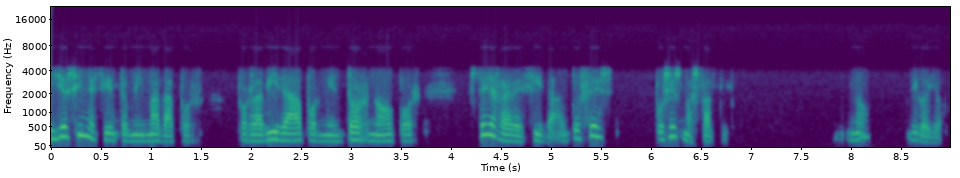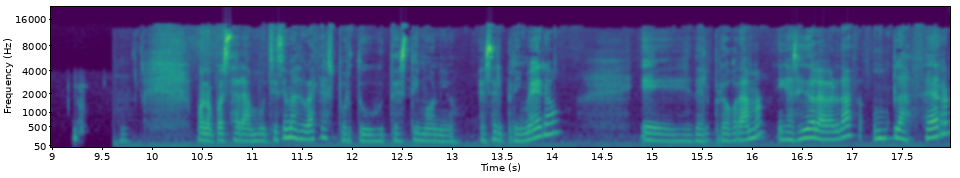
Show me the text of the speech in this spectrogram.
Y yo sí me siento mimada por, por la vida, por mi entorno, por estoy agradecida. Entonces, pues es más fácil. ¿No? Digo yo. Bueno, pues Sara, muchísimas gracias por tu testimonio. Es el primero eh, del programa y ha sido, la verdad, un placer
